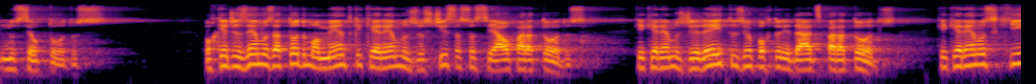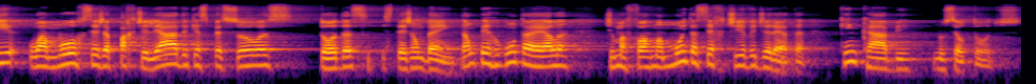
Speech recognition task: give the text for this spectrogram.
no seu todos? Porque dizemos a todo momento que queremos justiça social para todos, que queremos direitos e oportunidades para todos, que queremos que o amor seja partilhado e que as pessoas todas estejam bem. Então pergunta a ela de uma forma muito assertiva e direta: quem cabe no seu todos?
